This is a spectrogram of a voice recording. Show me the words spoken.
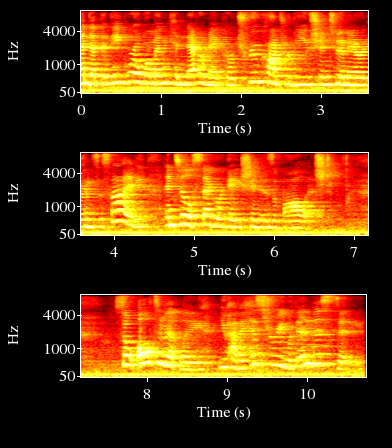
and that the Negro woman can never make her true contribution to American society until segregation is abolished. So ultimately, you have a history within this city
